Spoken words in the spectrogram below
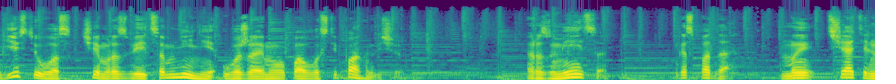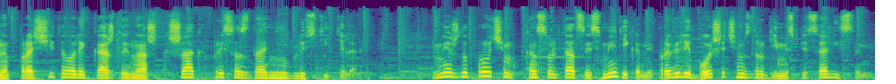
Есть у вас чем развеять сомнения уважаемого Павла Степановича? Разумеется, Господа, мы тщательно просчитывали каждый наш шаг при создании блюстителя. Между прочим, консультации с медиками провели больше, чем с другими специалистами.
